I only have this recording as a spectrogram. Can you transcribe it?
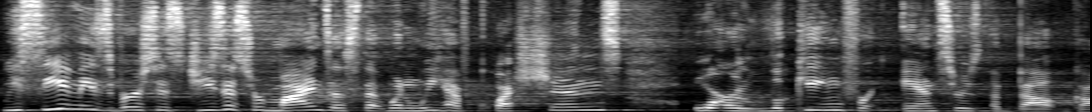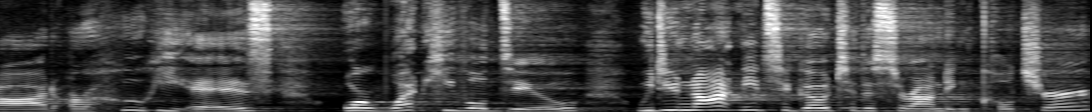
We see in these verses, Jesus reminds us that when we have questions or are looking for answers about God or who He is or what He will do, we do not need to go to the surrounding culture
